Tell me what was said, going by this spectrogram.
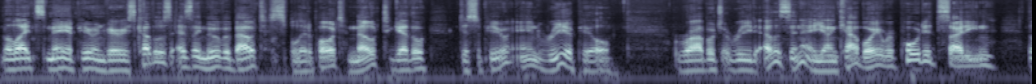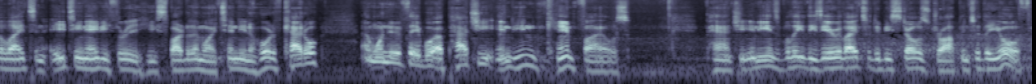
The lights may appear in various colors as they move about, split apart, melt together, disappear, and reappear. Robert Reed Ellison, a young cowboy, reported sighting the lights in 1883. He spotted them while tending a herd of cattle and wondered if they were Apache Indian campfires. Apache Indians believe these eerie lights are to be stars dropped into the earth.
